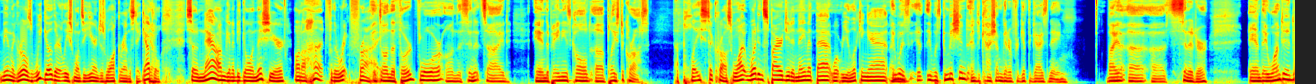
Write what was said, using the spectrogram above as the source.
me and the girls, we go there at least once a year and just walk around the state capitol. So now I'm going to be going this year on a hunt for the Rick Fry. It's on the third floor on the Senate side, and the painting is called uh, "Place to Cross." a place to cross. What what inspired you to name it that? What were you looking at? I it mean, was it, it was commissioned, and gosh, I'm going to forget the guy's name by a, a, a senator, and they wanted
